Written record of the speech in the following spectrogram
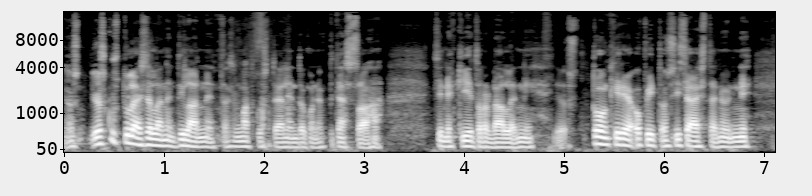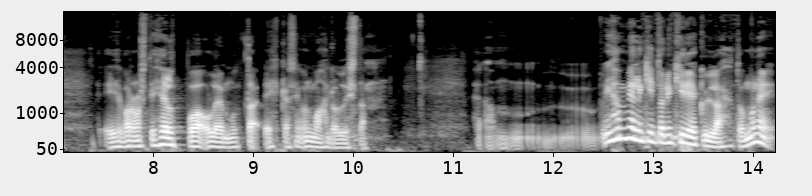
jos, joskus tulee sellainen tilanne, että se matkustajalentokone pitäisi saada sinne kiitoradalle, niin jos tuon kirjan opit on sisäistänyt, niin ei se varmasti helppoa ole, mutta ehkä se on mahdollista. Ihan mielenkiintoinen kirja kyllä, tuommoinen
